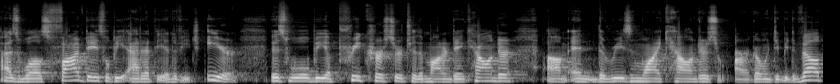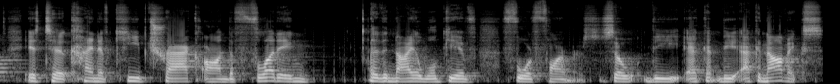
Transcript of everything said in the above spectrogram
as well as five days will be added at the end of each year. This will be a precursor to the modern day calendar, um, and the reason why calendars are going to be developed is to kind of keep track on the flooding that the Nile will give for farmers. So the, the economics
